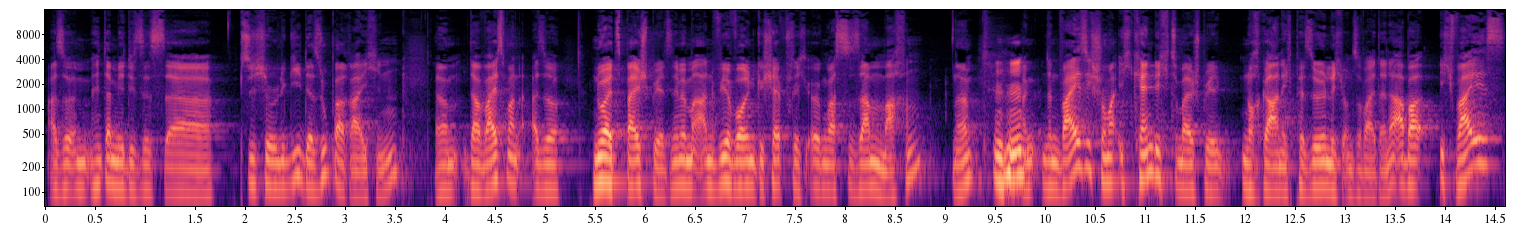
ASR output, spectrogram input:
also im, hinter mir dieses äh, Psychologie der Superreichen. Ähm, da weiß man, also nur als Beispiel, jetzt nehmen wir mal an, wir wollen geschäftlich irgendwas zusammen machen. Ne? Mhm. Dann, dann, weiß ich schon mal, ich kenne dich zum Beispiel noch gar nicht persönlich und so weiter. Ne? Aber ich weiß,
